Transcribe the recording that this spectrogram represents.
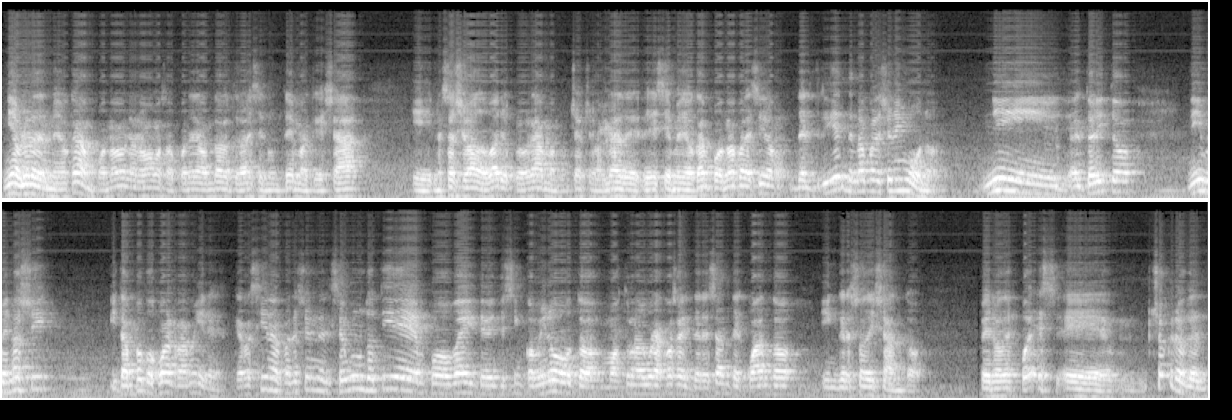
Ni hablar del mediocampo, ¿no? No nos vamos a poner a ahondar otra vez en un tema que ya eh, nos ha llevado varios programas, muchachos, a hablar de, de ese mediocampo. No aparecieron, del tridente no apareció ninguno. Ni el Torito, ni Menossi, y tampoco Juan Ramírez, que recién apareció en el segundo tiempo, 20, 25 minutos, mostró algunas cosas interesantes cuando ingresó Di Santo. Pero después, eh, yo creo que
